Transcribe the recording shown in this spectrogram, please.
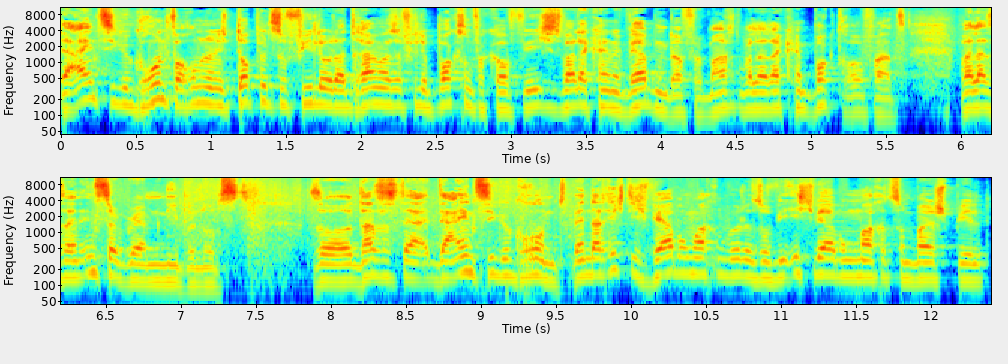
Der einzige Grund, warum er nicht doppelt so viele oder dreimal so viele Boxen verkauft wie ich, ist, weil er keine Werbung dafür macht, weil er da keinen Bock drauf hat, weil er sein Instagram nie benutzt. So, das ist der, der einzige Grund. Wenn er richtig Werbung machen würde, so wie ich Werbung mache zum Beispiel,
